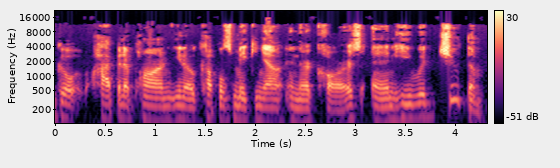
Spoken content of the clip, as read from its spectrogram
go happen upon you know couples making out in their cars, and he would shoot them.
